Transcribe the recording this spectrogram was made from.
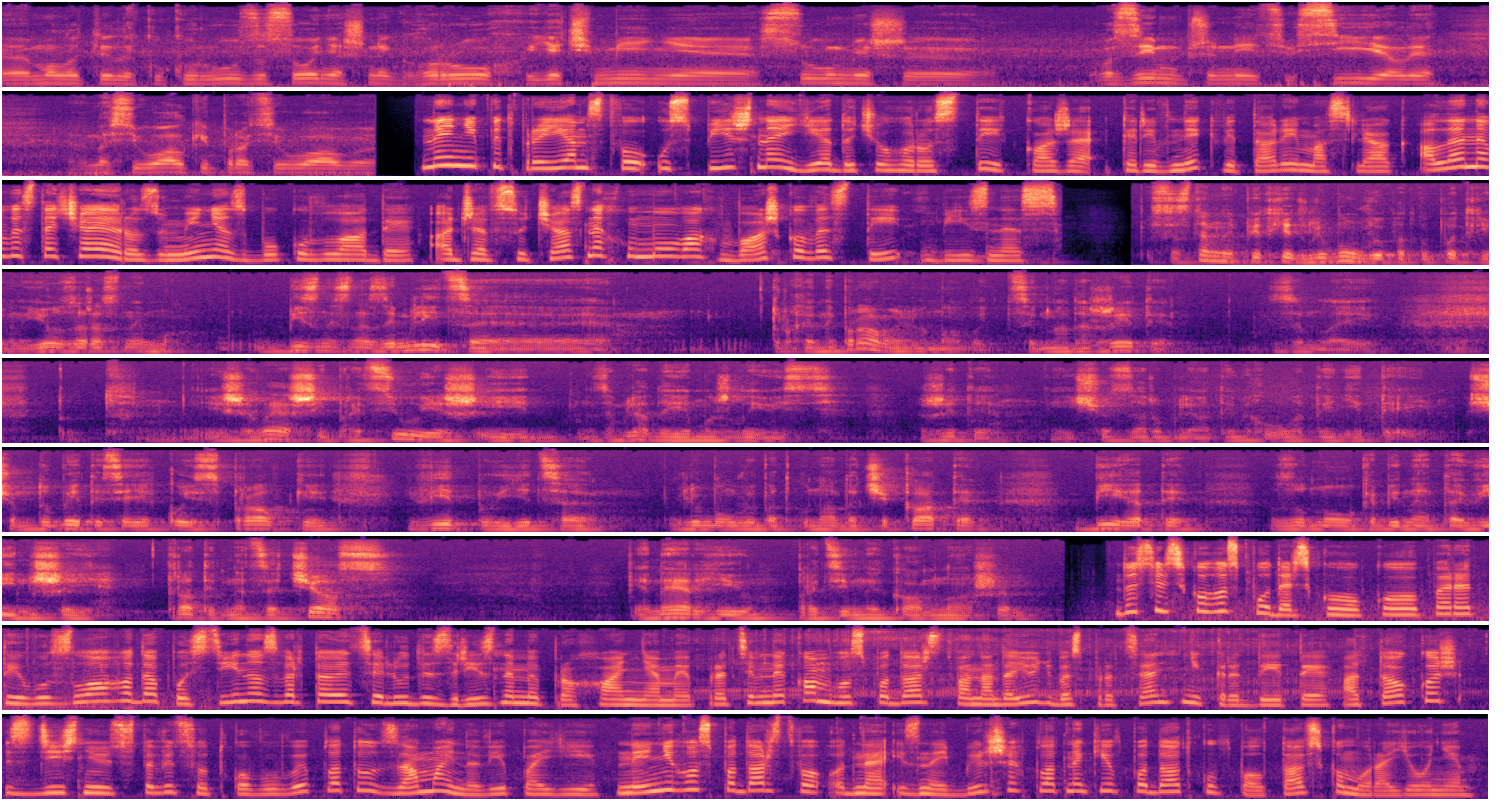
Е, Молотили кукурузу, соняшник, горох, ячмінь, е, суміш, озиму пшеницю, сіяли, е, на сівалки працював. Нині підприємство успішне, є до чого рости, каже керівник Віталій Масляк. Але не вистачає розуміння з боку влади, адже в сучасних умовах важко вести бізнес. Системний підхід в будь-якому випадку потрібен, його зараз нема. Бізнес на землі це трохи неправильно, мабуть, цим треба жити землею. Тут і живеш, і працюєш, і земля дає можливість жити і щось заробляти, виховувати дітей. Щоб добитися якоїсь справки, відповіді, це в будь-якому випадку треба чекати, бігати з одного кабінета в інший, тратити на це час, енергію працівникам нашим. До сільськогосподарського кооперативу «Злагода» постійно звертаються люди з різними проханнями. Працівникам господарства надають безпроцентні кредити, а також здійснюють 100% виплату за майнові паї. Нині господарство – одне із найбільших платників податку в Полтавському районі.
